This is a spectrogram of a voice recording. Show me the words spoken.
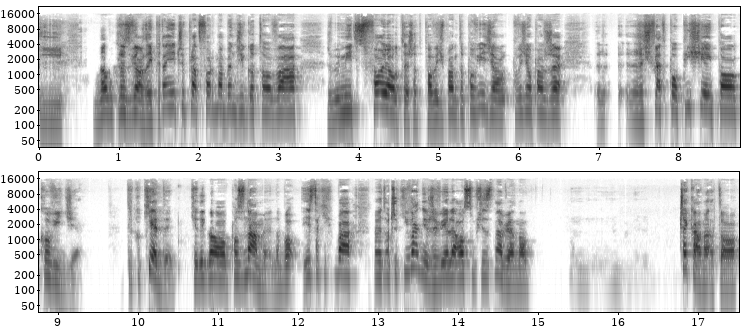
I nowych rozwiązań. Pytanie, czy Platforma będzie gotowa, żeby mieć swoją też odpowiedź. Pan to powiedział, powiedział Pan, że, że świat po PiSie i po COVID-zie. Tylko kiedy? Kiedy go poznamy? No bo jest takie chyba nawet oczekiwanie, że wiele osób się zastanawia, no czeka na to,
